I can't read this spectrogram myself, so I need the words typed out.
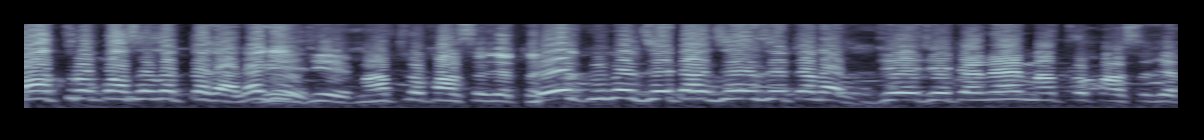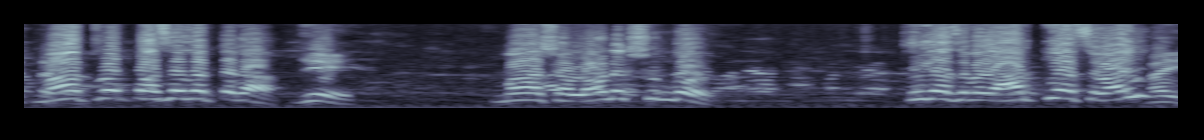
মাত্র পাঁচ হাজার টাকা নাকি? জি মাত্র পাঁচ হাজার টাকা। মেল ফিমেল যেটা যে যেটা নেন। যে যেটা নেয় মাত্র পাঁচ হাজার টাকা। মাত্র পাঁচ হাজার টাকা। জি। মাশাল্লাহ অনেক সুন্দর। ঠিক আছে ভাই আর কি আছে ভাই? ভাই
